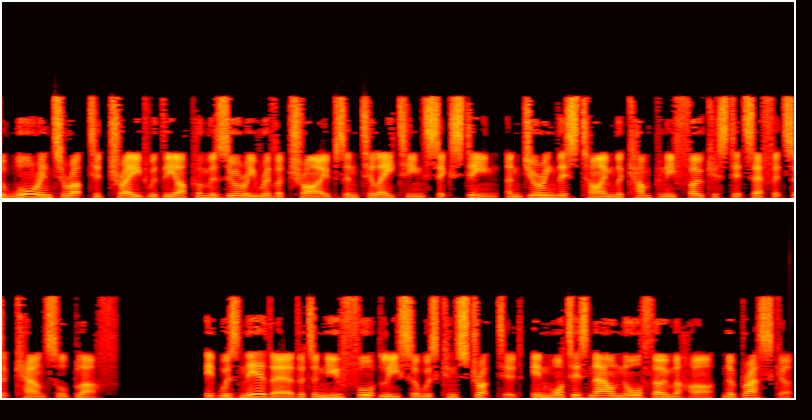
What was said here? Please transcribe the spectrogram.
The war interrupted trade with the upper Missouri River tribes until 1816, and during this time the company focused its efforts at Council Bluff. It was near there that a new Fort Lisa was constructed, in what is now North Omaha, Nebraska.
